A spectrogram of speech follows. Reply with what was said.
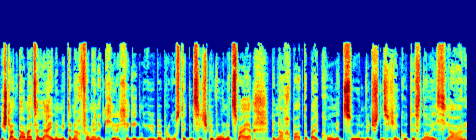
Ich stand damals allein um Mitternacht vor meiner Kirche, gegenüber prosteten sich Bewohner zweier benachbarter Balkone zu und wünschten sich ein gutes neues Jahr,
